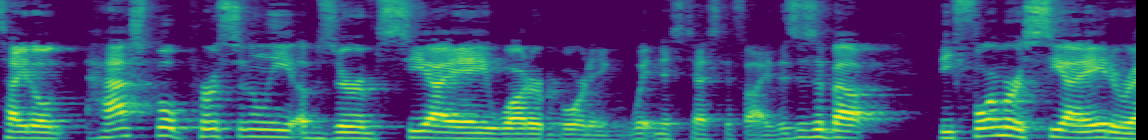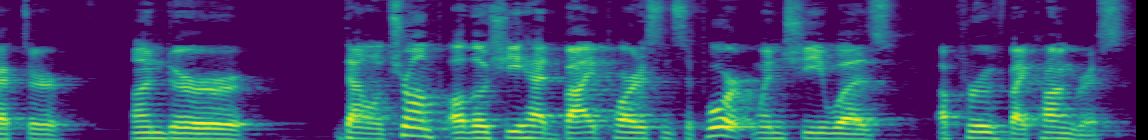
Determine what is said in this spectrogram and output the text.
titled Haspel Personally Observed CIA Waterboarding, Witness Testified. This is about the former CIA director under Donald Trump, although she had bipartisan support when she was approved by Congress.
